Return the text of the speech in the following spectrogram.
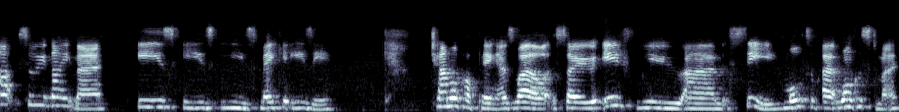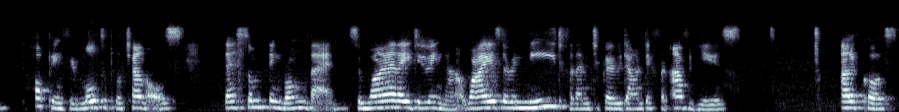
absolute nightmare. Ease, ease, ease, make it easy. Channel hopping as well. So if you um, see multiple, uh, one customer hopping through multiple channels, there's something wrong there. So why are they doing that? Why is there a need for them to go down different avenues? And of course,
